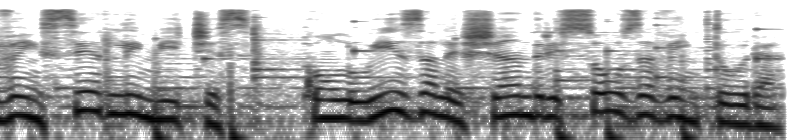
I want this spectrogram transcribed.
Vencer Limites, com Luiz Alexandre Souza Ventura.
